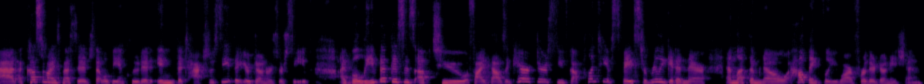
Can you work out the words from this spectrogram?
add a customized message that will be included in the tax receipt that your donors receive. I believe that this is up to 5,000 characters, so you've got plenty of space to really get in there and let them know how thankful you are for their donation.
